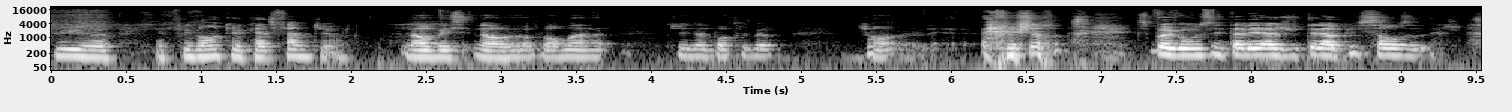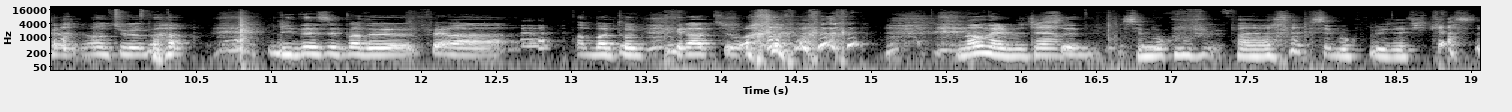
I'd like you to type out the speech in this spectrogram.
plus euh, est plus grand que quatre femmes, tu vois. Non, mais non, pour moi, tu dis n'importe quoi. Genre, genre, c'est pas comme si t'allais ajouter la puissance. non, tu veux pas. L'idée, c'est pas de faire un, un bateau pirate, tu vois. Non, mais je veux dire, C'est- beaucoup, c'est beaucoup plus efficace.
